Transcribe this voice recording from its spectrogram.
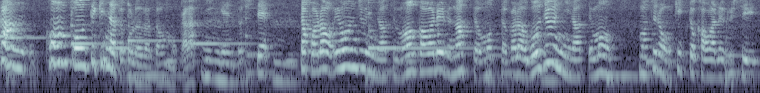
幹根本的なところだと思うから人間として。うん。だから40になってもあ変われるなって思ったから50になってももちろんきっと変われるし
